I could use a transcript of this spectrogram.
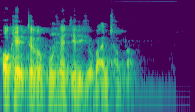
OK，这个股权激励就完成了。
